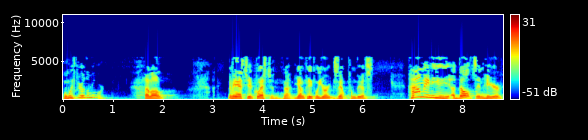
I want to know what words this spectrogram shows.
when we fear the Lord. Hello? Let me ask you a question. Now, young people, you're exempt from this. How many adults in here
